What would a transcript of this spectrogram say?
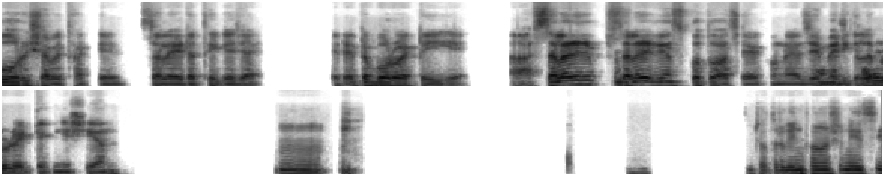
কোর হিসাবে থাকে। সেলারিটা থেকে যায়। এটা একটা বড় একটা ইয়ে। আ সেলারির সেলারি রেঞ্জ কত আছে এখন as a medical salary laboratory technician? যতটুকু ইনফরমেশন নিয়েছি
